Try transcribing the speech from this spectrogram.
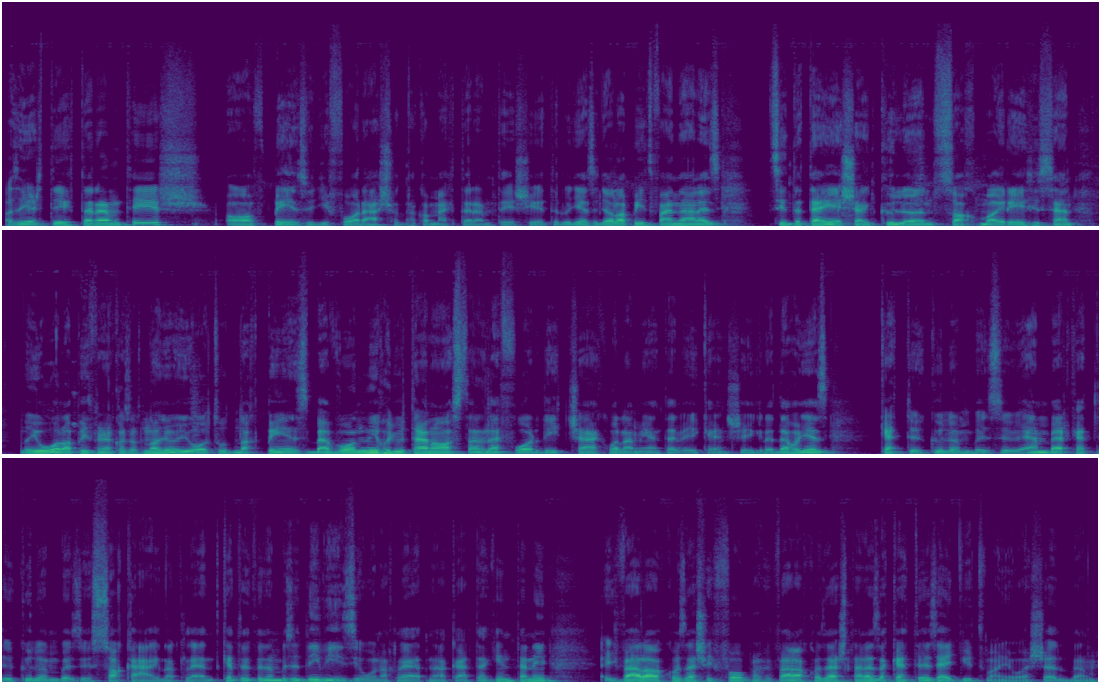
az értékteremtés a pénzügyi forrásoknak a megteremtésétől. Ugye ez egy alapítványnál ez szinte teljesen külön szakmai rész, hiszen a jó alapítványok azok nagyon jól tudnak pénzt bevonni, hogy utána aztán lefordítsák valamilyen tevékenységre. De hogy ez kettő különböző ember, kettő különböző szakágnak lehet, kettő különböző divíziónak lehetne akár tekinteni. Egy vállalkozás, egy for vállalkozásnál ez a kettő ez együtt van jó esetben.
